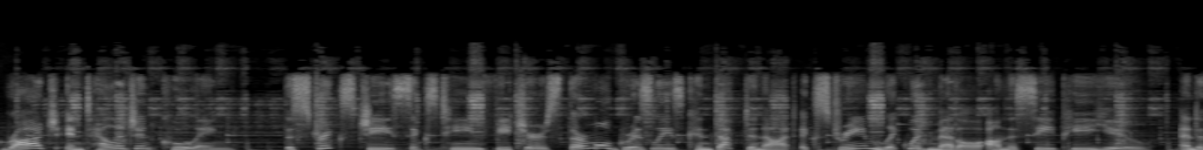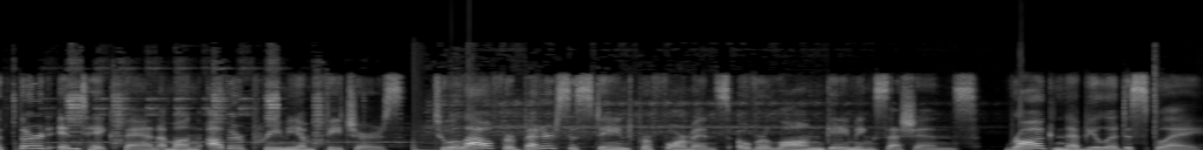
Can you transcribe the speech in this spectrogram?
ROG Intelligent Cooling. The Strix G16 features Thermal Grizzly's Conductonaut Extreme Liquid Metal on the CPU, and a third intake fan among other premium features, to allow for better sustained performance over long gaming sessions. ROG Nebula Display.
